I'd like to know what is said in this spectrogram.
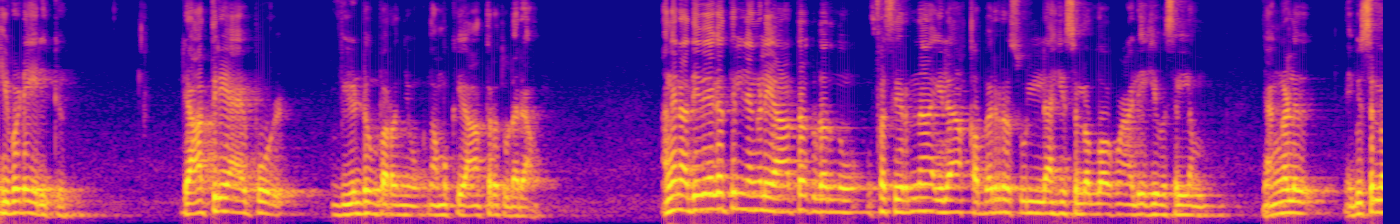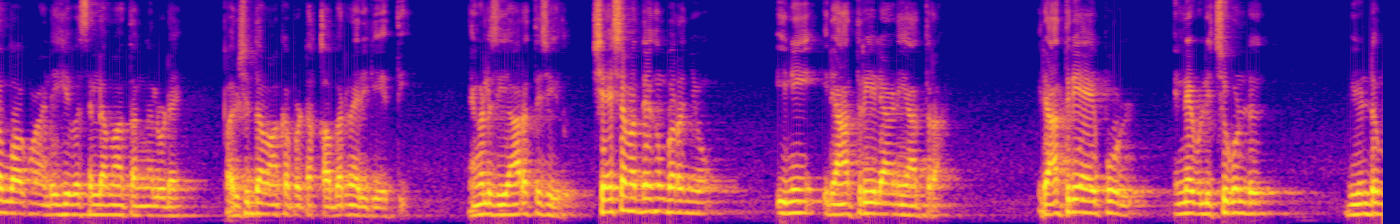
ഇവിടെ ഇരിക്കും. രാത്രിയായപ്പോൾ വീണ്ടും പറഞ്ഞു നമുക്ക് യാത്ര തുടരാം. അങ്ങനെ അതിവേഗത്തിൽ ഞങ്ങൾ യാത്ര തുടർന്നു. ഫസിർന ഇല ഖബർ റസൂലില്ലാഹി സല്ലാഹു അലഹി വസ്ല്ലം. ഞങ്ങൾ നബി സല്ലാഹു അലഹി വസല്ലമ തങ്ങളുടെ പരിശുദ്ധമാക്കപ്പെട്ട ഖബറിനരികെ എത്തി. ഞങ്ങൾ സിയാറത്ത് ചെയ്തു. ശേഷം അദ്ദേഹം പറഞ്ഞു ഇനി രാത്രിയിലാണ് യാത്ര. രാത്രിയായപ്പോൾ എന്നെ വിളിച്ചുകൊണ്ട് വീണ്ടും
